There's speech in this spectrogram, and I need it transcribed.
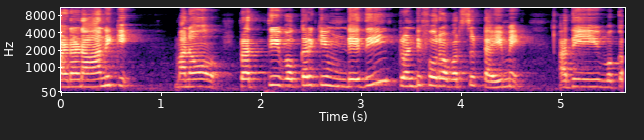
పడడానికి మనం ప్రతి ఒక్కరికి ఉండేది ట్వంటీ ఫోర్ అవర్స్ టైమే. అది ఒక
